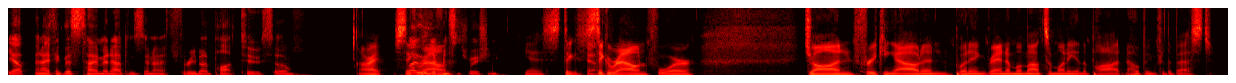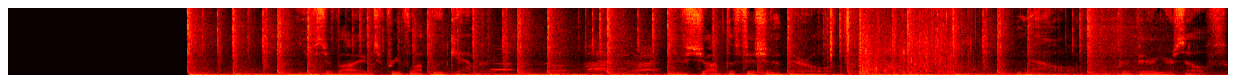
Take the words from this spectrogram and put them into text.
Yep, and I think this time it happens in a three bet pot too. So All right, stick slightly around. different situation. Yeah, stick Yeah. stick around for John freaking out and putting random amounts of money in the pot, hoping for the best. Survived pre-flop boot camp. You've shot the fish in a barrel. Now, prepare yourself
